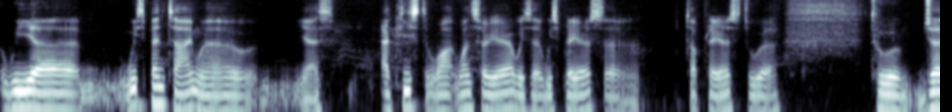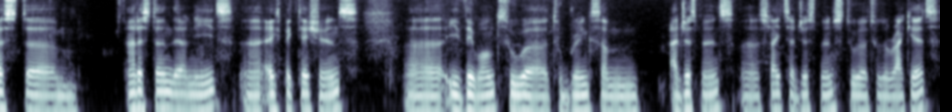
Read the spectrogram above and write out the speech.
we uh, we spend time, uh, yes, at least once a year with uh, with players, top players, to to just. Um, understand their needs, expectations, if they want to to bring some adjustments, uh, slight adjustments to uh, to the racket,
